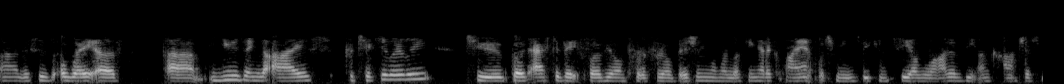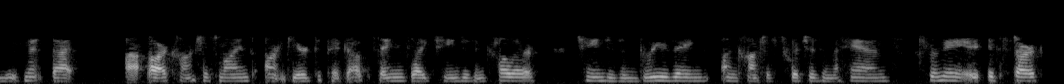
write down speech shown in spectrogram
Uh, this is a way of um, using the eyes particularly to both activate foveal and peripheral vision when we're looking at a client, which means we can see a lot of the unconscious movement that uh, our conscious minds aren't geared to pick up. Things like changes in color, changes in breathing, unconscious twitches in the hands. For me, it, it starts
